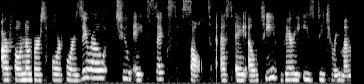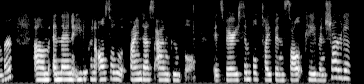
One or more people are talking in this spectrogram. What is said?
Our phone number is 440 286 SALT, S A L T, very easy to remember. Um, and then you can also find us on Google. It's very simple. Type in Salt Cave in Chardon.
